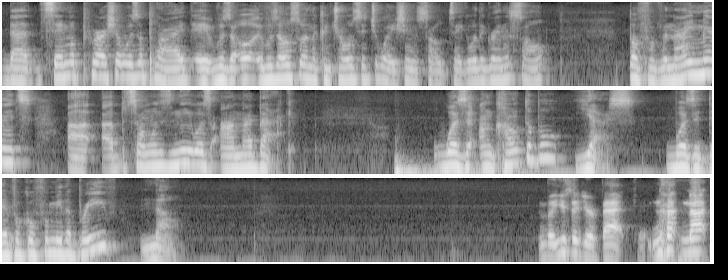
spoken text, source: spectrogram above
that same pressure was applied. It was al- it was also in the controlled situation, so take it with a grain of salt. But for the nine minutes, uh, uh, someone's knee was on my back. Was it uncomfortable? Yes. Was it difficult for me to breathe? No. But you said your back, not not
